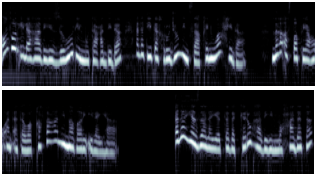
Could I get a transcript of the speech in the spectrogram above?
انظر إلى هذه الزهور المتعددة التي تخرج من ساق واحدة. لا أستطيع أن أتوقف عن النظر إليها. ألا يزال يتذكر هذه المحادثة؟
